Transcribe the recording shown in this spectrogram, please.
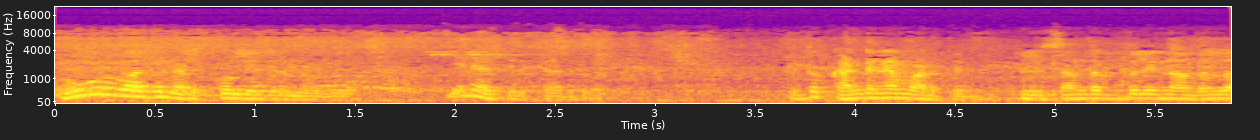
ಕ್ರೂರವಾಗಿ ನಡ್ಕೊಂಡಿದ್ರು ಅನ್ನೋದು ಏನು ಹೇಳ್ತೀರಿ ಸರ್ ಅದು? ಇದು ಖಂಡನೆ ಮಾಡ್ತೀವಿ. ಈ ಸಂದರ್ಭದಲ್ಲಿ ನಾವೆಲ್ಲ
